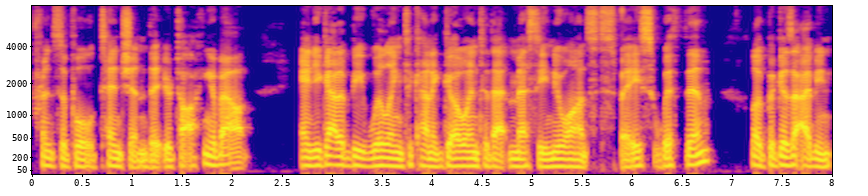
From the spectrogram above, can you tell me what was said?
principle tension that you're talking about. And you got to be willing to kind of go into that messy, nuanced space with them. Look, because I mean,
